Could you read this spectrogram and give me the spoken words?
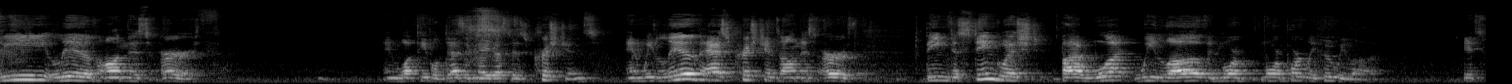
we live on this earth in what people designate us as Christians. And we live as Christians on this earth being distinguished by what we love and more, more importantly, who we love. It's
